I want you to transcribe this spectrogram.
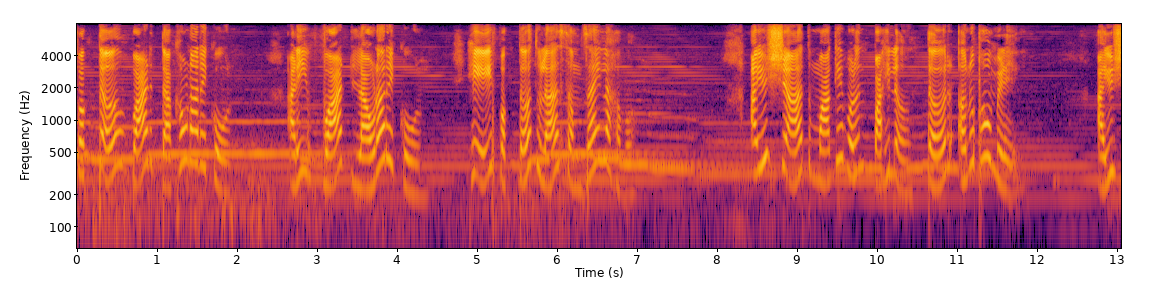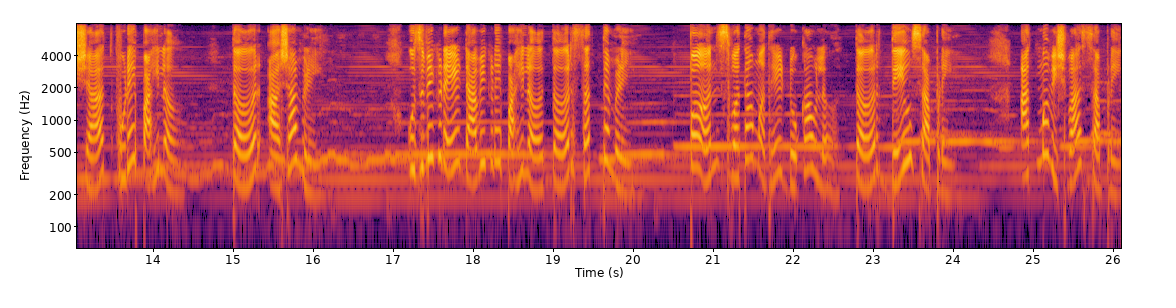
फक्त वाट दाखवणारे कोण आणि वाट लावणारे कोण हे फक्त तुला समजायला हवं. आयुष्यात मागे वळून पाहिलं तर अनुभव मिळेल. आयुष्यात पुढे पाहिलं तर आशा मिळेल. उजवीकडे डावीकडे पाहिलं तर सत्य मिळेल. पण स्वतःमध्ये डोकावलं तर देव सापडेल आत्मविश्वास सापडेल.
